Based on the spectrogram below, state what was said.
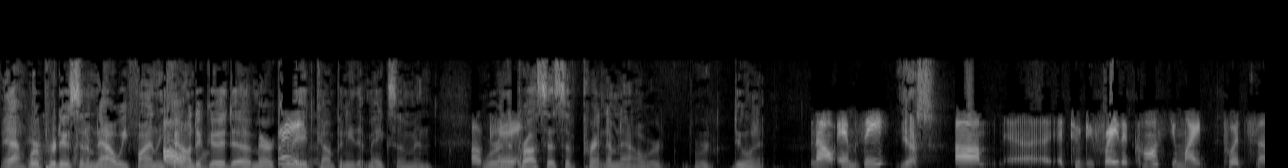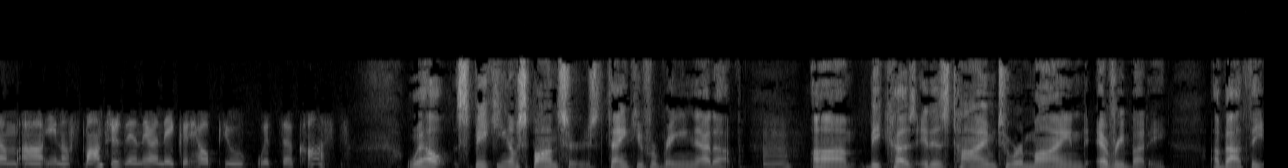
Yeah, we're producing them now. We finally Oh. found a good uh, American-made company that makes them, and Okay. we're in the process of printing them now. We're we're doing it. Now, MZ, Yes. um, uh, to defray the cost, you might put some, uh, you know, sponsors in there, and they could help you with the cost. Well, speaking of sponsors, thank you for bringing that up. um, because it is time to remind everybody about the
